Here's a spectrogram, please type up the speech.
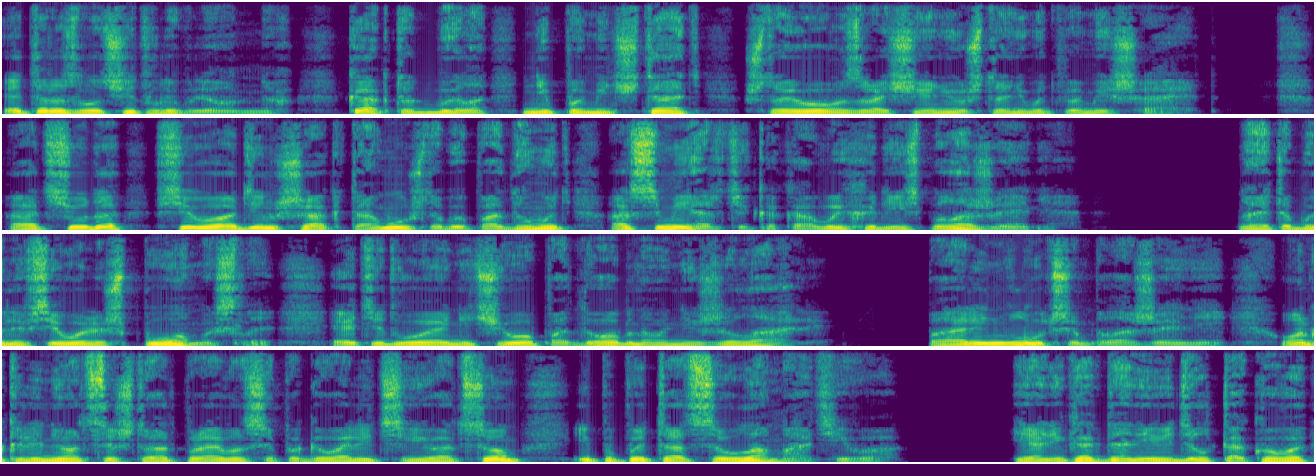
это разлучит влюбленных. Как тут было не помечтать, что его возвращению что-нибудь помешает? Отсюда всего один шаг к тому, чтобы подумать о смерти, как о выходе из положения. Но это были всего лишь помыслы, эти двое ничего подобного не желали. Парень в лучшем положении. Он клянется, что отправился поговорить с ее отцом и попытаться уломать его. Я никогда не видел такого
